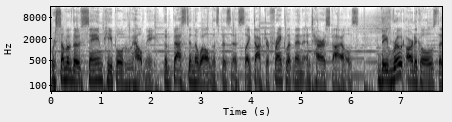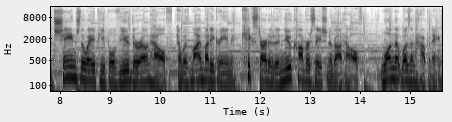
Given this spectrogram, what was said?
were some of those same people who helped me, the best in the wellness business, like Dr. Frank Lipman and Tara Stiles. They wrote articles that changed the way people viewed their own health, and with MindBodyGreen, kickstarted a new conversation about health, one that wasn't happening,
